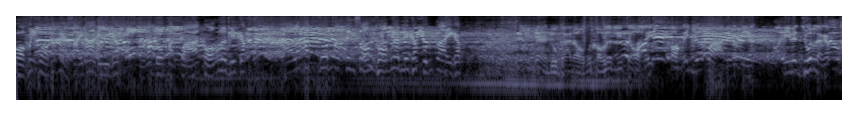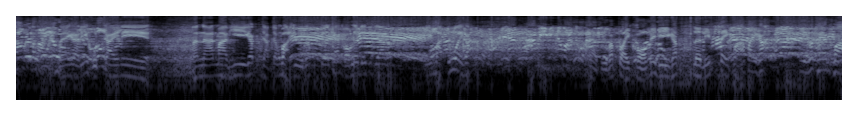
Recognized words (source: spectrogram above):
ออกไม่ออกครับแม่สายหน้าดีครับ แต่ว่าโดนหมัดขวาของเลิศฤทธิ์ครับเอาแล้วครับโดนหมัดหนึ่งสองของเลิศฤทธิ์ครับขุนไกลครับแม่ดูการออกอาวุธของเลือดลิ้นจะออกได้ออกได้เยอะกว่าเลยครับเนี่ยมีเป็นชุดแหละครับทำเร็วทำเร็วในขณะที่ขุนไกนี่นานๆมาทีครับจับจังหวะอยู่ครับเจอแข้งของเลือดลิ้นอีกแล้วครับมีหมัดด้วยครับ ถือว่าปล่อยของได้ดีครับเลิศฤทธิ์เตะขวาไปครับเกี่ยวแล้วแทงขวา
